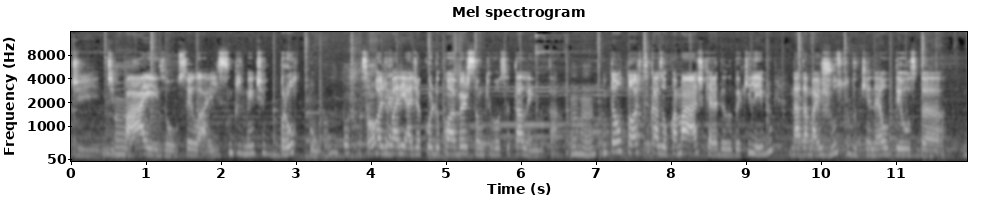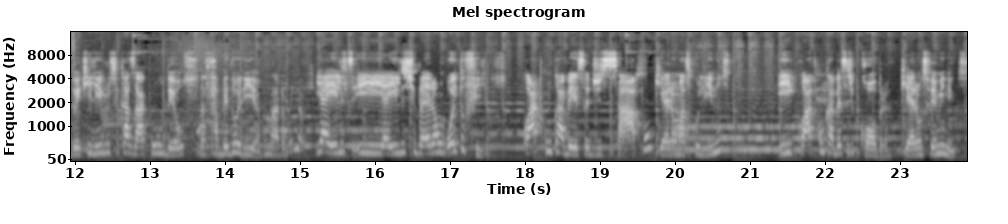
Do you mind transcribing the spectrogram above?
de, de Hum. pais ou sei lá, ele simplesmente brotou. Isso Ok. pode variar de acordo com a versão que você tá lendo, tá? Uhum. Então o Tote se casou com a Maat, que era a deusa do equilíbrio. Nada mais justo do que, né, o deus da, do equilíbrio se casar com o deus da sabedoria. Maravilhoso. E aí eles, e aí eles tiveram oito filhos. Quatro com cabeça de sapo, que eram masculinos, e quatro com cabeça de cobra, que eram os femininos.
